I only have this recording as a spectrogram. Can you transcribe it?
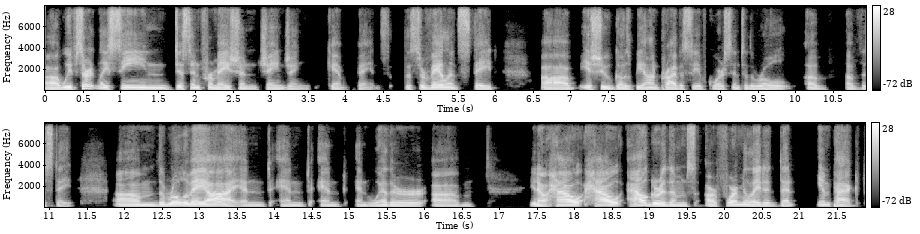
Uh, we've certainly seen disinformation changing campaigns. The surveillance state uh, issue goes beyond privacy, of course, into the role of of the state. Um, the role of AI and and and and whether um, you know how how algorithms are formulated that impact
